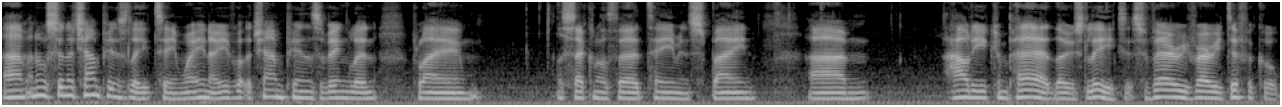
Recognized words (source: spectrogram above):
Um, and also in a Champions League team where you know you've got the champions of England playing the second or third team in Spain. Um, how do you compare those leagues? It's very very difficult,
